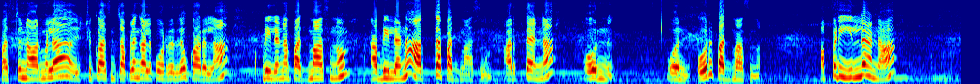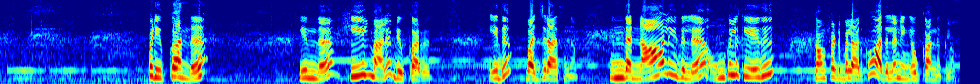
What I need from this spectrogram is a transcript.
ஃபஸ்ட்டு நார்மலாக சுக்காசனம் சப்பளங்கால போடுறதுல உட்காரலாம். அப்படி இல்லைன்னா பத்மாசனம் அப்படி இல்லைன்னா அர்த்த பத்மாசனம். அர்த்தம்னா ஒன்று ஒன்று ஒரு பத்மாசனம். அப்படி இல்லைன்னா இப்படி உட்கார்ந்து இந்த ஹீல் மேலே இப்படி உட்கார்றது. இது வஜ்ராசனம். இந்த நாலு இதில் உங்களுக்கு எது கம்ஃபர்டபுளாக இருக்கோ அதில் நீங்கள் உட்காந்துக்கலாம்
